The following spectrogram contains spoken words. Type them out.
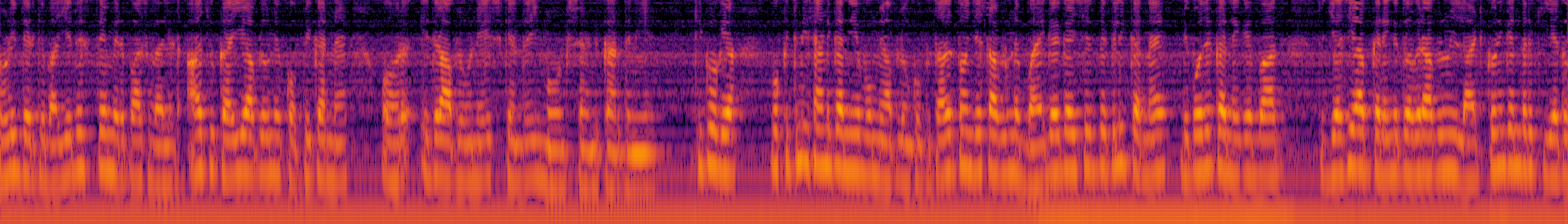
थोड़ी देर के बाद, ये देखते हैं मेरे पास वैलेट आ चुका है। ये आप लोगों ने कॉपी करना है और इधर आप लोगों ने इसके अंदर अमाउंट सेंड कर देनी है। ठीक हो गया? वो कितनी सेंड करनी है वो मैं आप लोगों को बता देता हूँ। जस्ट आप लोगों ने बाय गए इस पे क्लिक करना है डिपॉजिट करने के बाद तो जैसे ही आप करेंगे तो अगर आप लोगों ने लाइट कोइन के अंदर किया तो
